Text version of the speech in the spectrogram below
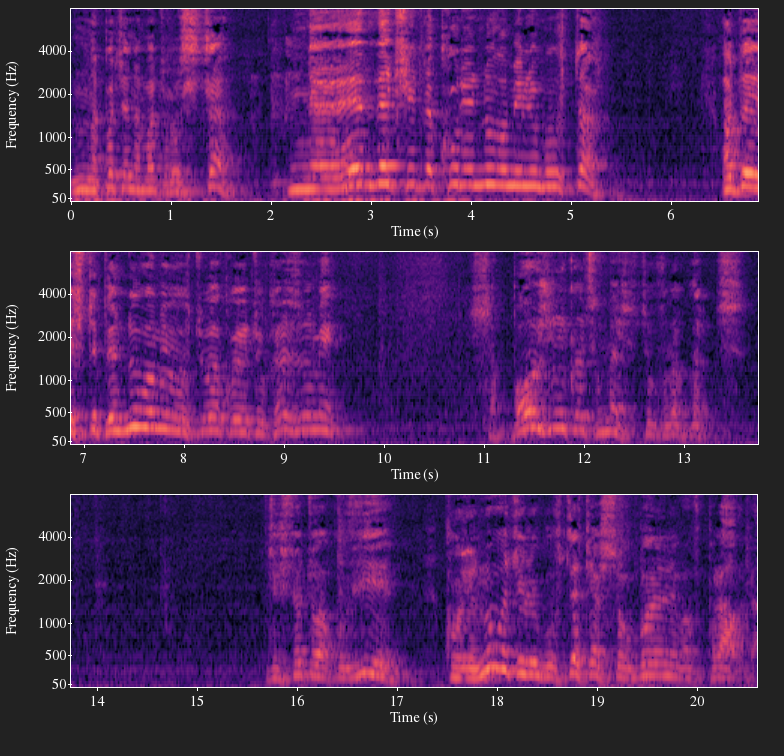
на пътя на мъдростта не е вече да коренуваме любовта, а да я степенуваме в това, което казваме събожникът вместо врагът. Защото ако вие коренувате любовта, тя ще се обърне в правда.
